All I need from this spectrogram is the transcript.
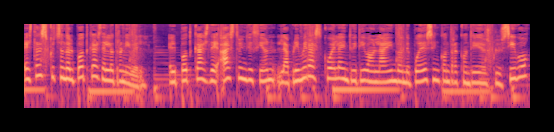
Estás escuchando el podcast del otro nivel, el podcast de Astrointuición, la primera escuela intuitiva online donde puedes encontrar contenido exclusivo,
